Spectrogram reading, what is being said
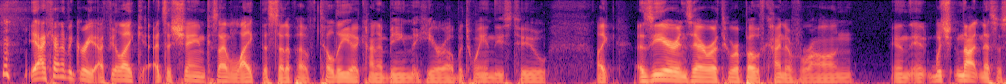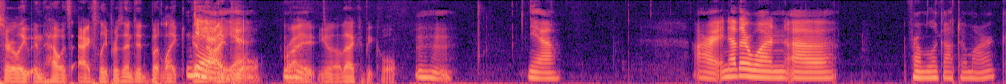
yeah, I kind of agree. I feel like it's a shame because I like the setup of Taliyah kind of being the hero between these two, like Azir and Xerath, who are both kind of wrong, in, in which not necessarily in how it's actually presented, but like in Yeah, the yeah. ideal, right? You know, that could be cool. Yeah. All right, another one uh, from Legato Mark.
